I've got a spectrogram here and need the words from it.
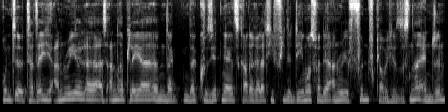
Und äh, tatsächlich Unreal als andere Player, da, da kursierten ja jetzt gerade relativ viele Demos von der Unreal 5, glaube ich, ist es, ne, Engine.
